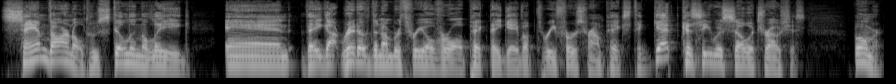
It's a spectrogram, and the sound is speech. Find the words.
Sam Darnold, who's still in the league, and they got rid of the number three overall pick. They gave up three first round picks to get because he was so atrocious. Boomer,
